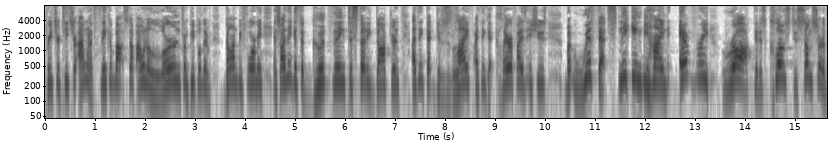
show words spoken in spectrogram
preacher, teacher, I want to think about stuff. I want to learn from people that have gone before me. And so I think it's a good thing to study doctrine. I think that gives life. I think that clarifies issues. But with that, sneaking behind every rock that is close to some sort of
